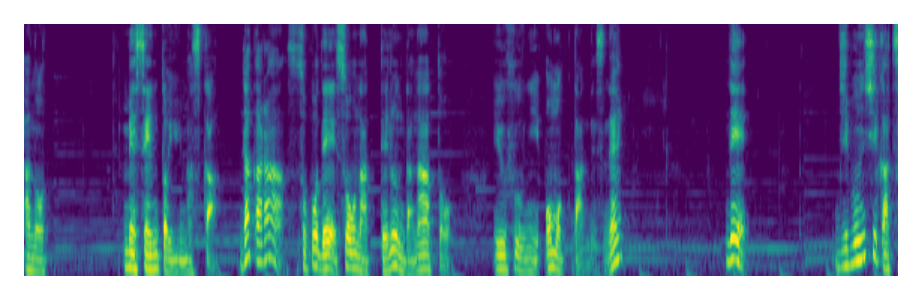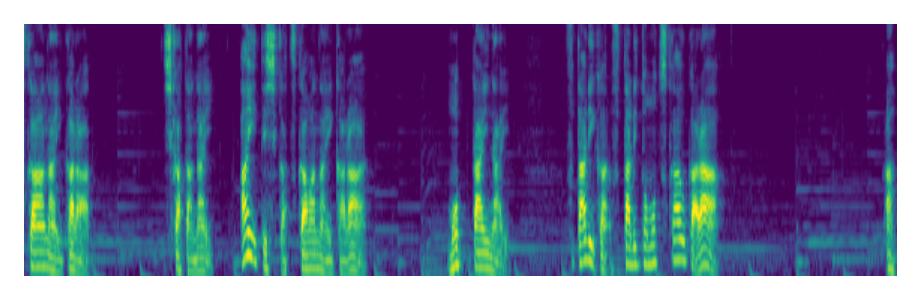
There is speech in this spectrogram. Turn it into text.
あの目線といいますか。だからそこでそうなってるんだなというふうに思ったんですね。で自分しか使わないから仕方ない。相手しか使わないからもったいない。2人か2人とも使うからあ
